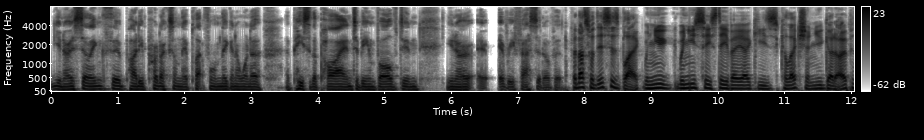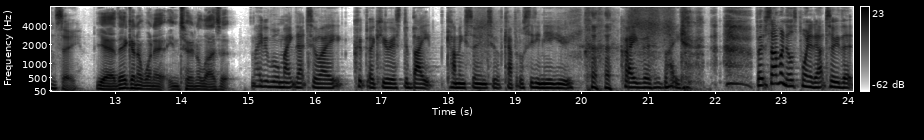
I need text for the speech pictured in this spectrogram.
you know selling third party products on their platform. They're going to want a, a piece of the pie and to be involved in you know every facet of it. But that's what this is, Blake. When you when you see Steve Aoki's collection, you go to OpenSea. Yeah, they're going to want to internalize it. Maybe we'll make that to a crypto curious debate coming soon to a capital city near you. Craig versus Blake. But someone else pointed out too that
